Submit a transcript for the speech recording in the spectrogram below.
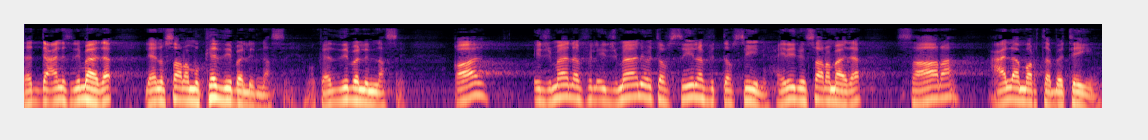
ارتد عن لماذا؟ لأنه صار مكذبا للنص مكذبا للنص. قال اجمالا في الإجمال وتفصيلا في التفصيل. حينئذ صار ماذا؟ صار على مرتبتين.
